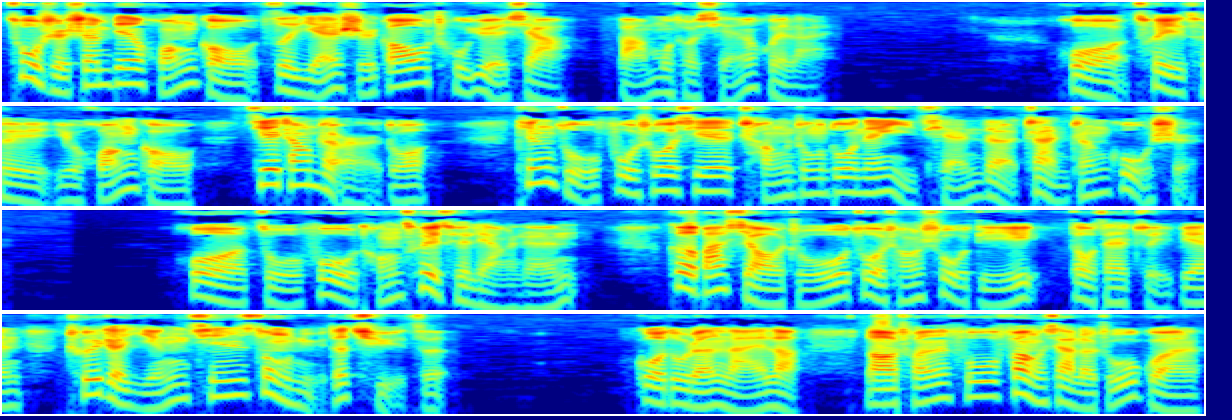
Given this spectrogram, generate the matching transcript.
促使身边黄狗自岩石高处跃下，把木头衔回来；或翠翠与黄狗皆张着耳朵，听祖父说些城中多年以前的战争故事；或祖父同翠翠两人各把小竹做成竖笛，逗在嘴边吹着迎亲送女的曲子。过渡人来了，老船夫放下了竹管，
